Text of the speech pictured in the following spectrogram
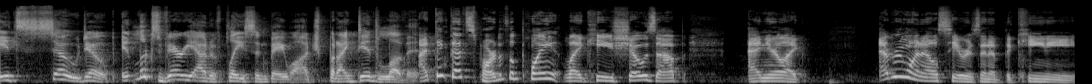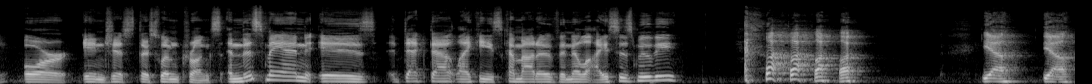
it's so dope. It looks very out of place in Baywatch, but I did love it. I think that's part of the point. Like he shows up and you're like, everyone else here is in a bikini or in just their swim trunks. And this man is decked out like he's come out of Vanilla Ice's movie. yeah, yeah.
